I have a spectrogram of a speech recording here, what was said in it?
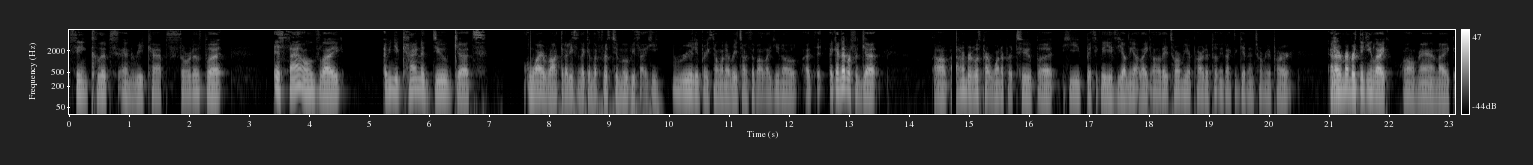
seen clips and recaps, sort of. But it sounds like, I mean, you kind of do get why Rocket, at least in, like in the first two movies, like he really breaks down whenever he talks about like you know, I, like I never forget. Um, I don't remember if it was part one or part two, but he basically is yelling out like, "Oh, they tore me apart and put me back together and tore me apart." And I remember thinking like, "Oh man, like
